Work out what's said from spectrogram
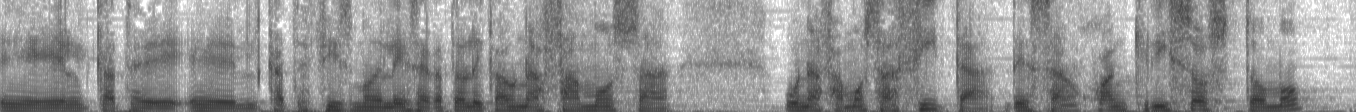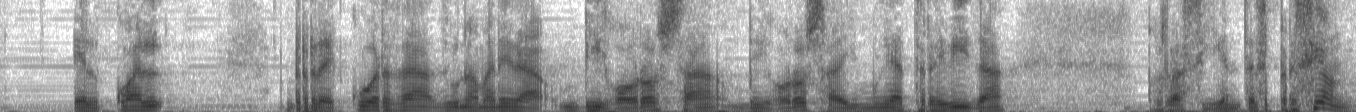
eh, el, el, catecismo de la Iglesia Católica una famosa, una famosa cita de San Juan Crisóstomo, el cual recuerda de una manera vigorosa, vigorosa y muy atrevida, pues la siguiente expresión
